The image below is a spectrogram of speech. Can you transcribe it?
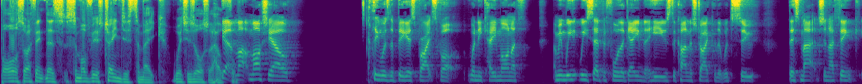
but also, I think there's some obvious changes to make, which is also helpful. Yeah, Mar- Martial, I think was the biggest bright spot when he came on. I, th- I mean, we, we said before the game that he was the kind of striker that would suit this match. And I think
